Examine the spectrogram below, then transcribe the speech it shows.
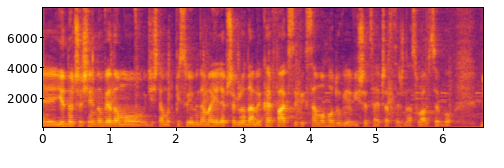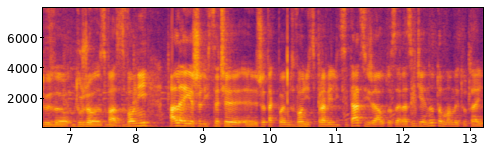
Jednocześnie, no wiadomo, gdzieś tam odpisujemy na maile, przeglądamy Carfaxy tych samochodów, ja wiszę cały czas też na Sławce, bo dużo, dużo z Was dzwoni, ale jeżeli chcecie, że tak powiem, dzwonić w sprawie licytacji, że auto zaraz idzie, no to mamy tutaj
